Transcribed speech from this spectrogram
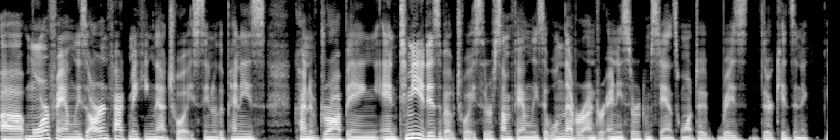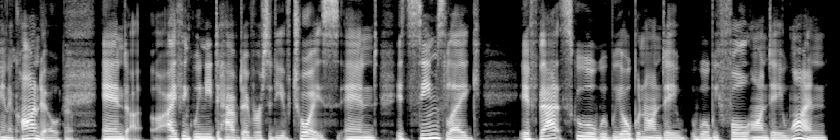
uh, more families are in fact making that choice. You know, the pennies kind of dropping. And to me, it is about choice. There are some families that will never, under any circumstance, want to raise their kids in a in a condo. Yeah. And I think we need to have diversity of choice. And it seems like if that school will be open on day will be full on day one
